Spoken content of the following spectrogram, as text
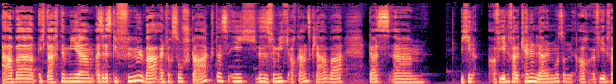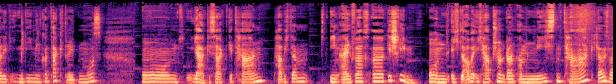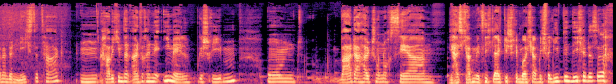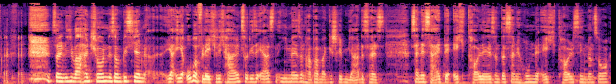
Aber ich dachte mir, also das Gefühl war einfach so stark, dass ich, dass es für mich auch ganz klar war, dass ähm, ich ihn auf jeden Fall kennenlernen muss und auch auf jeden Fall mit ihm in Kontakt treten muss. Und ja, gesagt, getan, habe ich dann ihm einfach äh, geschrieben. Und ich glaube, ich habe schon dann am nächsten Tag, ich glaube, es war dann der nächste Tag, hm, habe ich ihm dann einfach eine E-Mail geschrieben und war da halt schon noch sehr, ja, also ich habe mir jetzt nicht gleich geschrieben, ich habe mich verliebt in dich oder so, sondern ich war halt schon so ein bisschen, ja, eher oberflächlich halt, so diese ersten E-Mails und habe halt mal geschrieben, ja, das heißt, seine Seite echt toll ist und dass seine Hunde echt toll sind und so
